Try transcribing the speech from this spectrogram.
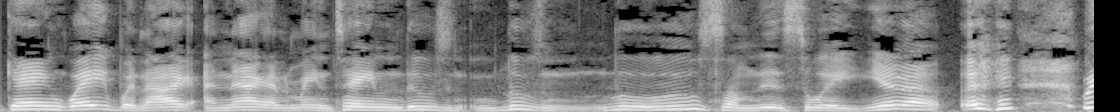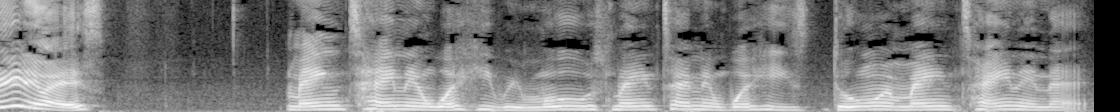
gain weight but i and now i gotta maintain losing losing lose some this weight you know? But anyways maintaining what he removes, maintaining what he's doing, maintaining that.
